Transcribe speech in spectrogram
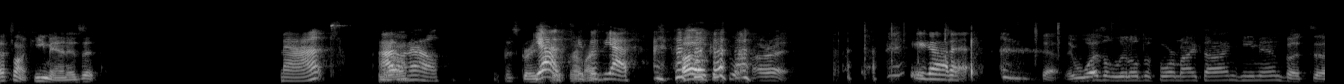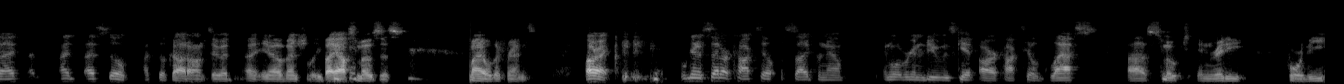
That's not He-Man, is it? Matt? I don't know. That's great. Yes, he says yes. Oh, okay, cool. All right. you got it. Yeah, it was a little before my time, He-Man, but uh, I, I, I still, I still caught on to it. Uh, you know, eventually by osmosis. my older friends. All right, we're gonna set our cocktail aside for now, and what we're gonna do is get our cocktail glass uh, smoked and ready for the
